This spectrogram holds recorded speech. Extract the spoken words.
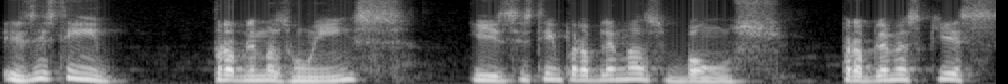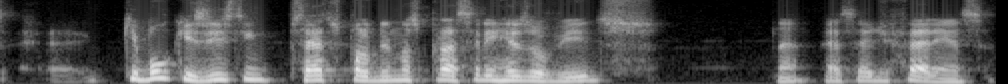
Existem problemas ruins e existem problemas bons problemas que que bom que existem certos problemas para serem resolvidos, né? Essa é a diferença.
